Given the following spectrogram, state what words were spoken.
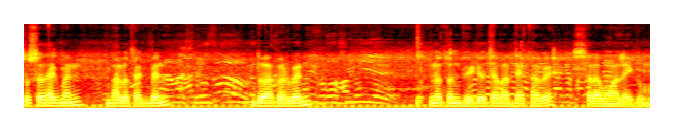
সুস্থ থাকবেন, ভালো থাকবেন, দোয়া করবেন। নতুন ভিডিওতে আবার দেখাবে সালামু আলাইকুম।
